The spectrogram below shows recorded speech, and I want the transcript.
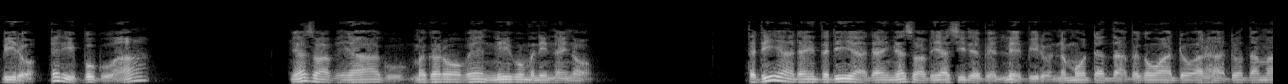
ပြီးတော့အဲ့ဒီပုဂ္ဂိုလ်ဟာမြတ်စွာဘုရားကို မကြော်ပဲနေကိုမနေနိုင်တော့ တတိယတိုင်းတတိယတိုင်းမြတ်စွာဘုရားရှိတဲ့ပဲလှည့်ပြီးတော့နမောတတ္တဘဂဝါတောအရဟတောသမ္မာ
